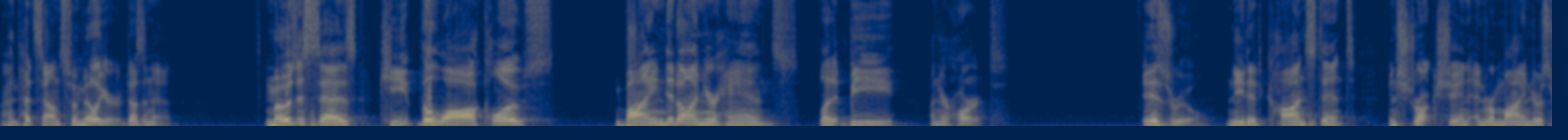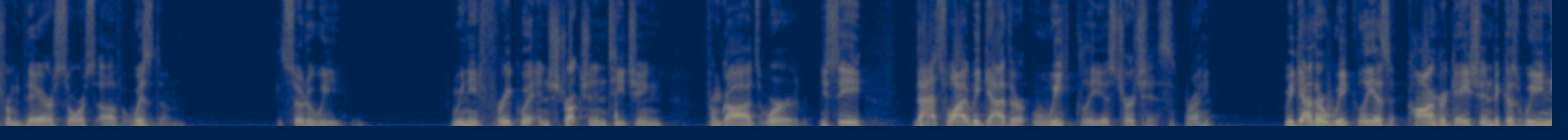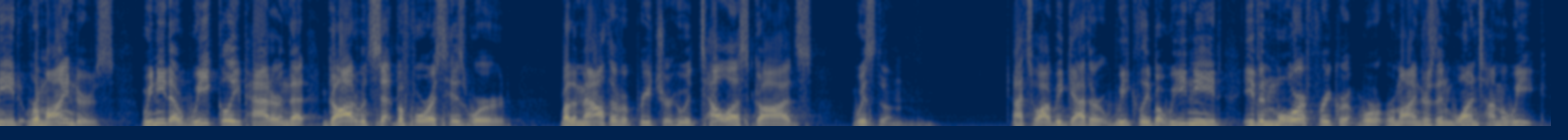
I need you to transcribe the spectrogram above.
Right, that sounds familiar, doesn't it? Moses says, Keep the law close, bind it on your hands, let it be on your heart. Israel needed constant instruction and reminders from their source of wisdom. So do we. We need frequent instruction and teaching from God's word. You see, that's why we gather weekly as churches, right? We gather weekly as congregation because we need reminders. We need a weekly pattern that God would set before us his word by the mouth of a preacher who would tell us God's wisdom. That's why we gather weekly, but we need even more frequent reminders than one time a week.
